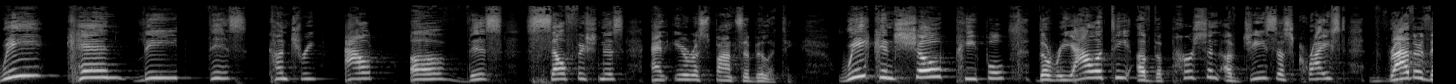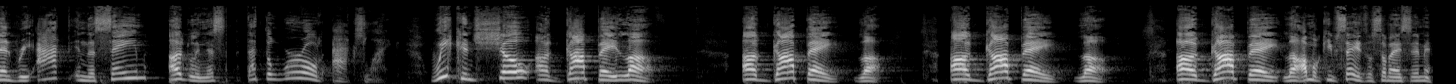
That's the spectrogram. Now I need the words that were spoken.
we can lead this country out of this selfishness and irresponsibility. We can show people the reality of the person of Jesus Christ rather than react in the same ugliness that the world acts like. We can show agape love. Agape love. Agape love. Agape love. I'm going to keep saying it until somebody says amen.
